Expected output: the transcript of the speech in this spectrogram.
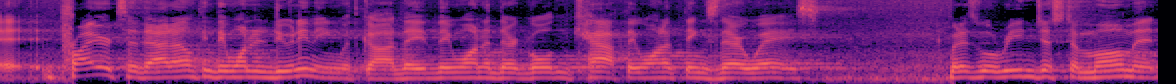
uh, prior to that, I don't think they wanted to do anything with God. They, they wanted their golden calf, they wanted things their ways. But as we'll read in just a moment,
